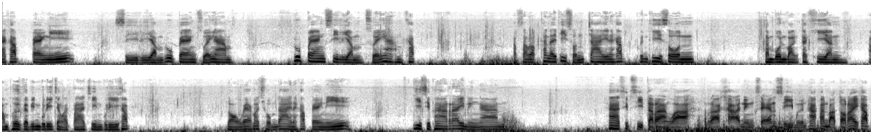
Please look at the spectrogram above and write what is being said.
นะครับ แปลงนี้ สี่เหลี่ยม รูปแปลงสวยงาม รูปแปลงสี่เหลี่ยมสวยงามครับครับสำหรับท่านใดที่สนใจนะครับ พื้นที่โซนตำบลวังตะเคียนอำเภอกบินบุรีจังหวัดปราจีนบุรีครับ ลองแวะมาชมได้นะครับ แปลงนี้ 25 ไร่หนึ่งงาน 54 ตารางวา ราคา 145,000 บาทต่อไร่ครับ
